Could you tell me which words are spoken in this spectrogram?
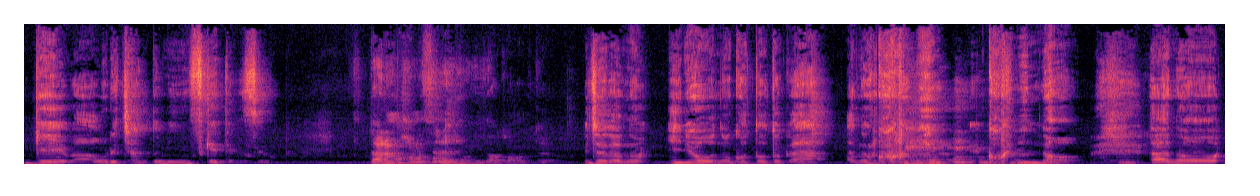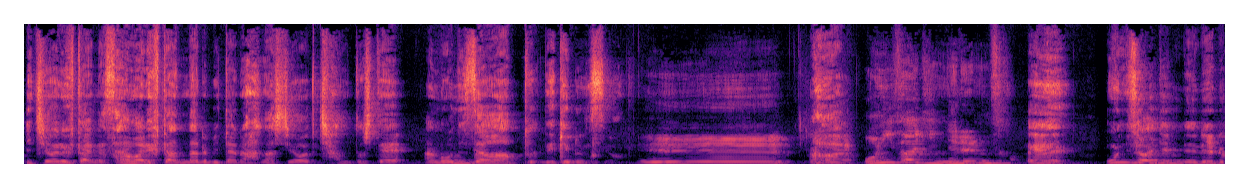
芸は、俺ちゃんと身につけてるんですよ。誰も話せないじゃん、鬼沢と思って。ちょっとあの、医療のこととか、あの、国民、国民の、あの、1割負担が3割負担になるみたいな話をちゃんとして、あの、鬼沢アップできるんですよ。へー。はい。鬼沢相手に寝れるんですか？ええ。鬼沢相手に寝れる。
